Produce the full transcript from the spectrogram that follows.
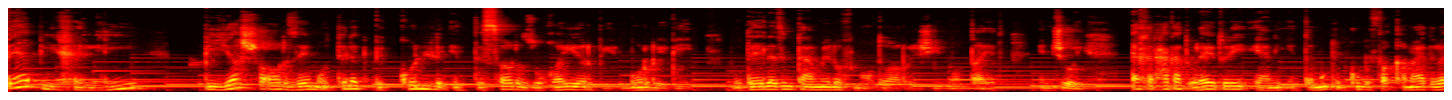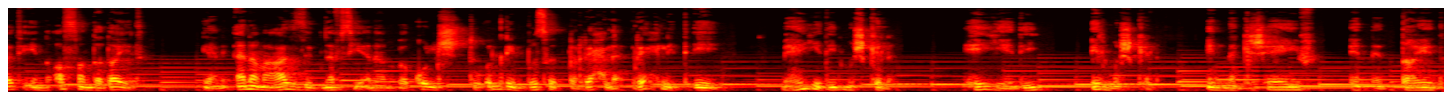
ده بيخليه بيشعر زي ما قلت لك بكل انتصار صغير بيمر بيه. وده لازم تعمله في موضوع الرجيم والدايت. انجوي آخر حاجة هتقولها تقولي يعني أنت ممكن تكون بتفكر معايا دلوقتي إن أصلا ده دايت. يعني أنا معذب نفسي أنا ما باكلش. تقول لي انبسط بالرحلة. رحلة إيه؟ ما هي دي المشكلة. هي دي المشكلة. إنك شايف إن الدايت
